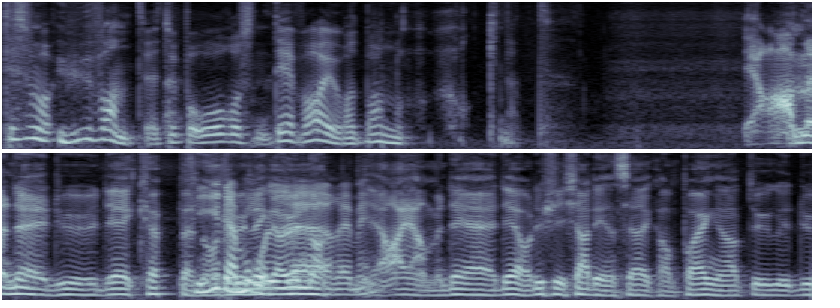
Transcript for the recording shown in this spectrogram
Det som var uvant vet du, på Åråsen, det var jo at Brann raknet. Ja, men det, du, det er cupen. Fire du mål. Remi. Ja, ja, men det, det hadde jo ikke skjedd i en seriekamp. Poenget er at du, du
